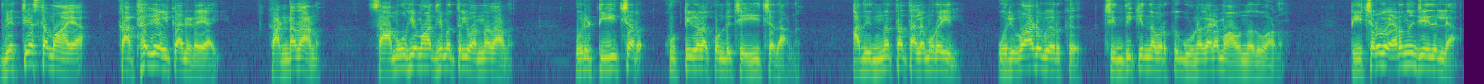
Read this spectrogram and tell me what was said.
വ്യത്യസ്തമായ കഥ കേൾക്കാനിടയായി. കണ്ടതാണ്. സാമൂഹ്യ മാധ്യമത്തിൽ വന്നതാണ്. ഒരു ടീച്ചർ കുട്ടികളെ കൊണ്ട് ചെയ്യിച്ചതാണ്. അത് ഇന്നത്തെ തലമുറയിൽ ഒരുപാട് പേർക്ക് ചിന്തിക്കുന്നവർക്ക് ഗുണകരമാവുന്നതുമാണ്. ടീച്ചർ വേറൊന്നും ചെയ്തില്ല.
